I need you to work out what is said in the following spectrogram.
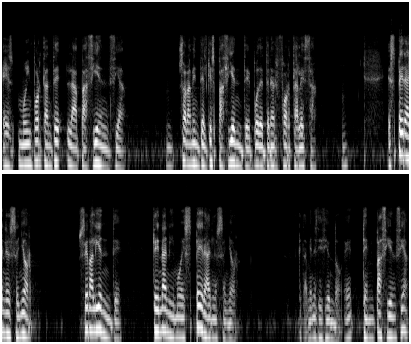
es muy importante la paciencia. Solamente el que es paciente puede tener fortaleza. Espera en el Señor. Sé valiente. Ten ánimo. Espera en el Señor. Que también es diciendo, ¿eh? ten paciencia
